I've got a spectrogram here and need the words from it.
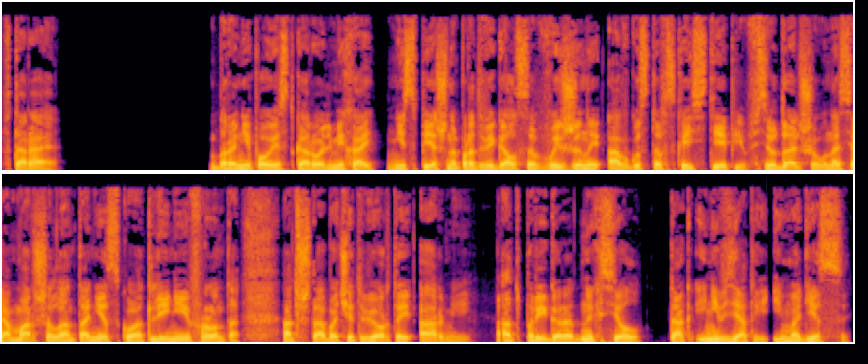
вторая. Бронепоезд «Король Михай» неспешно продвигался выжженной августовской степью, все дальше унося маршала Антонеску от линии фронта, от штаба 4-й армии, от пригородных сел, так и не взятой им Одессы.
